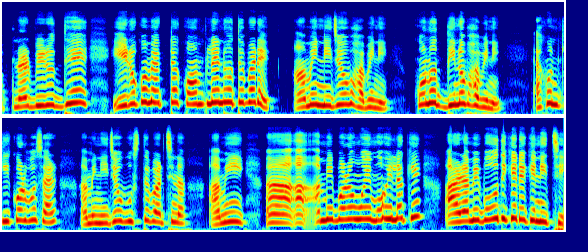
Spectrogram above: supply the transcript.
আপনার বিরুদ্ধে এরকম একটা কমপ্লেন হতে পারে? আমি নিজেও ভাবিনি, কোনো দিনও ভাবিনি। এখন কি করব স্যার? আমি নিজেও বুঝতে পারছি না। আমি আমি বরং ওই মহিলাকে আর আমি বৌদিকে রেখে নিচ্ছি।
